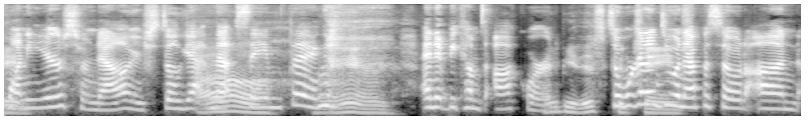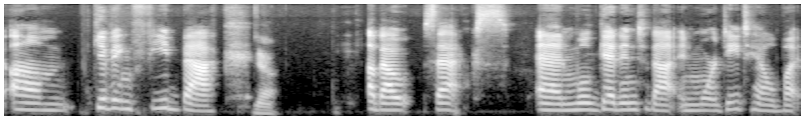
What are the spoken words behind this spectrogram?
20 years from now you're still getting that same Oh, thing Man, and it becomes awkward maybe this. so we're going to do an episode on um giving feedback Yeah. about sex and we'll get into that in more detail but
